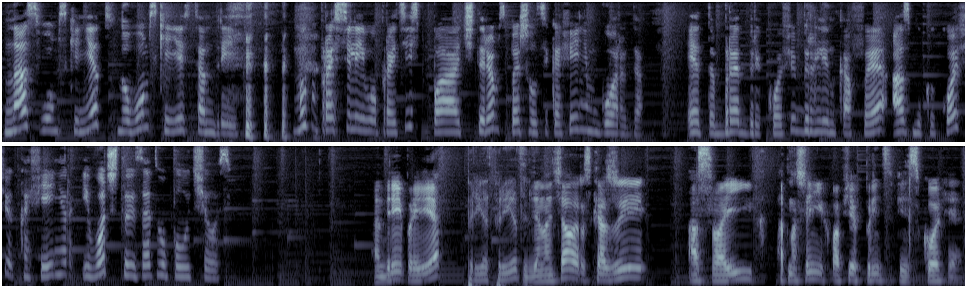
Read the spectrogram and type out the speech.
Нас в Омске нет, но в Омске есть Андрей. Мы попросили его пройтись по четырем спешлти кофейням города. Это Брэдбери кофе, Берлин кафе, Азбука кофе, кофейнер. И вот что из этого получилось. Андрей, привет. Привет, привет. Для начала расскажи о своих отношениях вообще в принципе с кофе.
